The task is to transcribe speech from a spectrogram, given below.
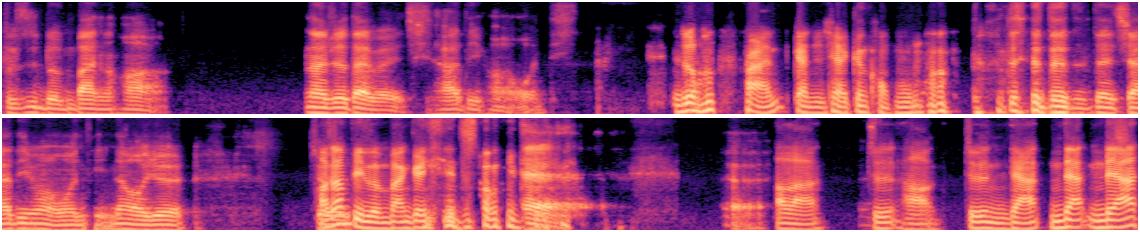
不是轮班的话，那就代表其他地方有问题。你说反而感觉起来更恐怖吗？对对对对，其他地方有问题，那我觉得。好像比轮班更严重一点。呃，好啦，就是好，就是你等下，你等下，你等下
